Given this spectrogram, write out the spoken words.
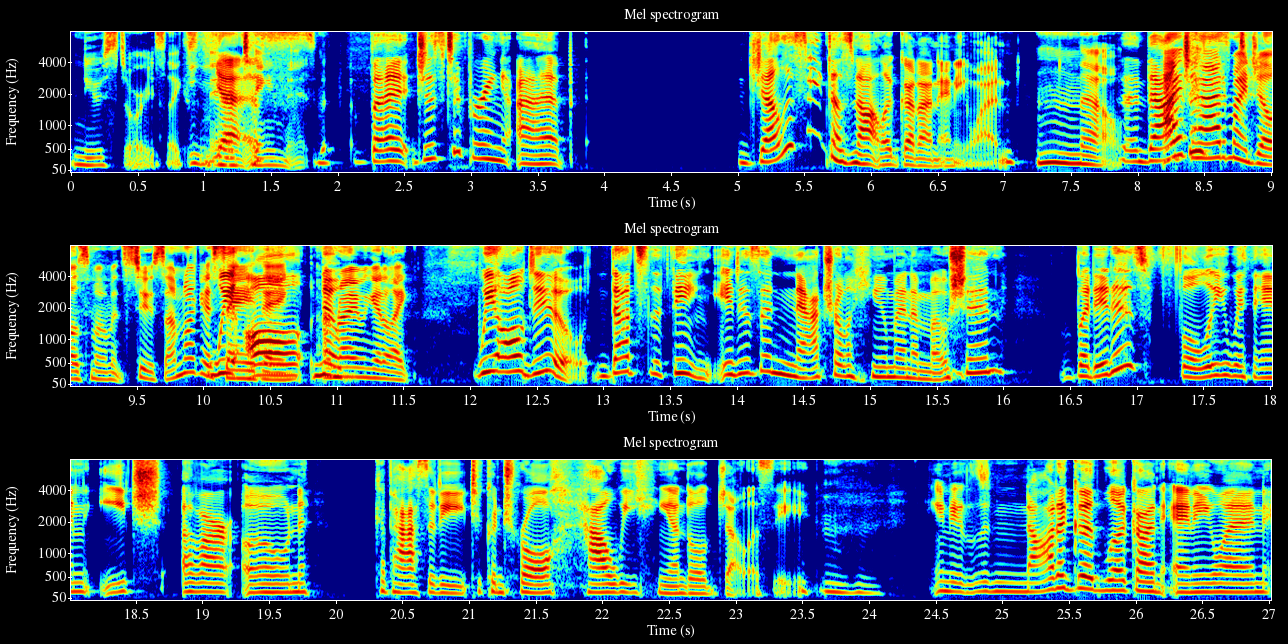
news stories, like some Yes. entertainment. But just to bring up, jealousy does not look good on anyone. No, That I've had my jealous moments too, so I'm not gonna say anything. all- no. I'm not even gonna like. We all do. That's the thing. It is a natural human emotion, but it is fully within each of our own capacity to control how we handle jealousy. Mm-hmm. And it is not a good look on anyone,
